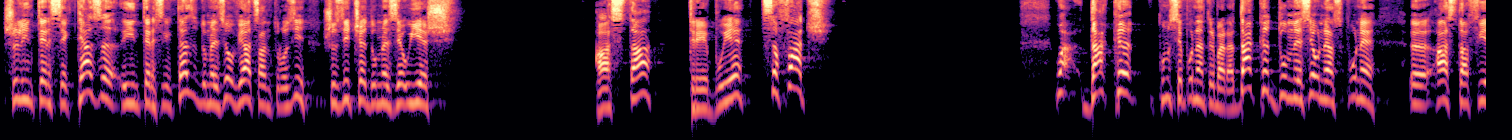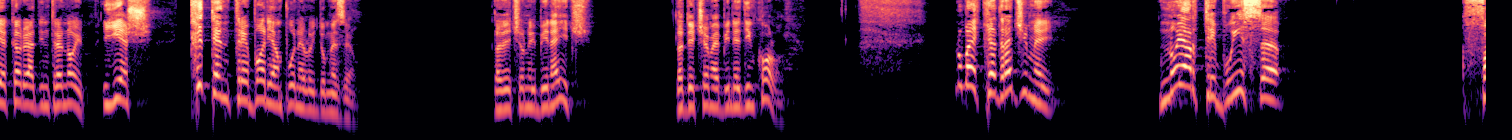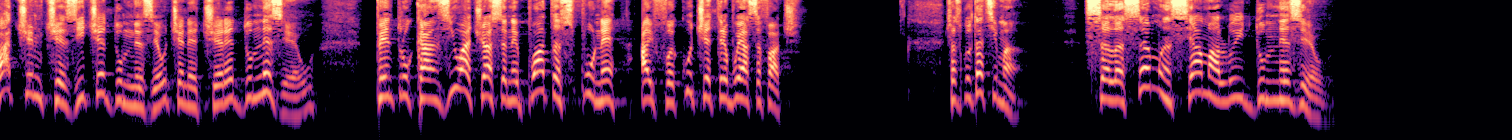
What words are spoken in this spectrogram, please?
Și îl intersectează, îi intersectează Dumnezeu viața într-o zi și zice Dumnezeu, ieși. Asta trebuie să faci. Dacă, cum se pune întrebarea, dacă Dumnezeu ne-ar spune uh, asta fiecăruia dintre noi, ieși, câte întrebări am pune lui Dumnezeu? Dar de ce nu-i bine aici? Dar de ce mai bine dincolo? Numai că, dragii mei, noi ar trebui să facem ce zice Dumnezeu, ce ne cere Dumnezeu, pentru ca în ziua aceea să ne poată spune, ai făcut ce trebuia să faci. Și ascultați-mă, să lăsăm în seama lui Dumnezeu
